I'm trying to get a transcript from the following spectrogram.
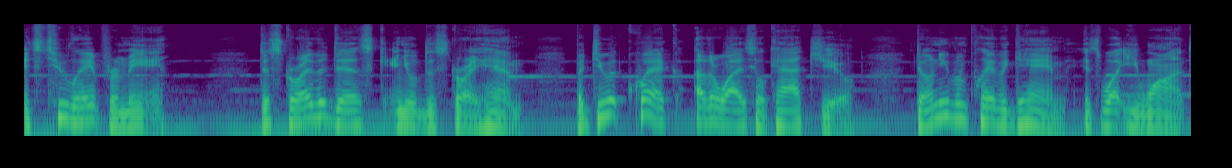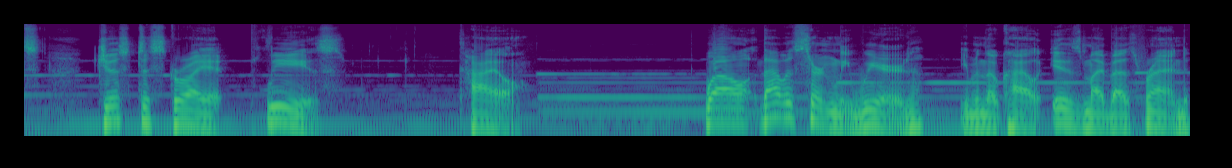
It's too late for me. Destroy the disc and you'll destroy him. But do it quick, otherwise he'll catch you. Don't even play the game, it's what he wants. Just destroy it, please. Kyle. Well, that was certainly weird even though Kyle is my best friend,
